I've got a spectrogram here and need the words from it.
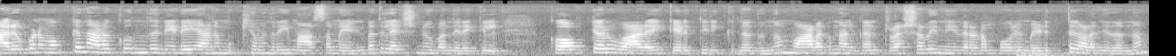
ആരോപണമൊക്കെ നടക്കുന്നതിനിടെയാണ് മുഖ്യമന്ത്രി ഈ മാസം എൺപത് ലക്ഷം രൂപ നിരക്കിൽ കോപ്റ്റർ വാടകയ്ക്കെടുത്തിരിക്കുന്നതെന്നും വാടക നൽകാൻ ട്രഷറി നിയന്ത്രണം പോലും എടുത്തു കളഞ്ഞതെന്നും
